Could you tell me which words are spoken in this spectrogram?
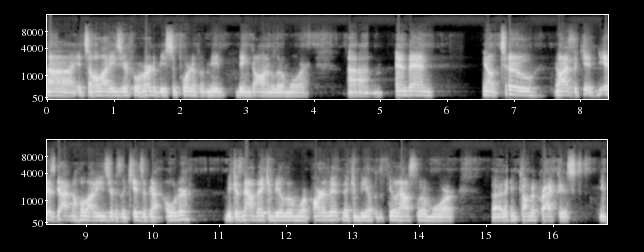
Uh, it's a whole lot easier for her to be supportive of me being gone a little more. Um, and then, you know, two, you know, as the kid, it has gotten a whole lot easier as the kids have gotten older because now they can be a little more part of it. They can be up at the field house a little more. Uh, they can come to practice, in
